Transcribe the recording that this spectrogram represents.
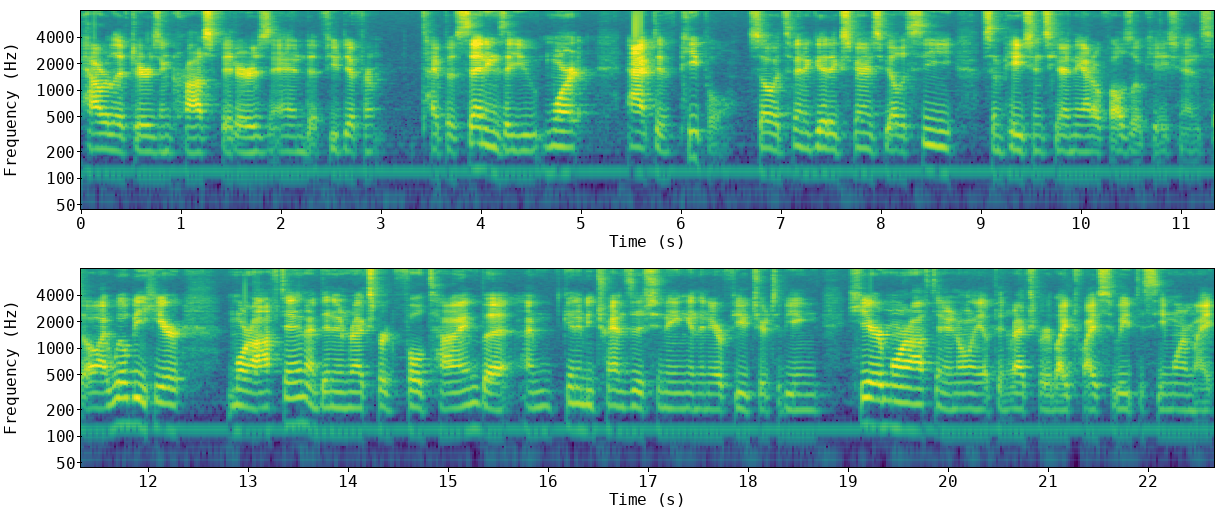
powerlifters and CrossFitters and a few different type of settings that you more active people. So it's been a good experience to be able to see some patients here in the Idaho Falls location. So I will be here more often. I've been in Rexburg full time, but I'm going to be transitioning in the near future to being here more often and only up in Rexburg like twice a week to see more of my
